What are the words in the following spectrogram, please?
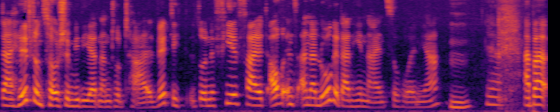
da hilft uns Social Media dann total, wirklich so eine Vielfalt auch ins Analoge dann hineinzuholen, ja. Mhm. Ja, aber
